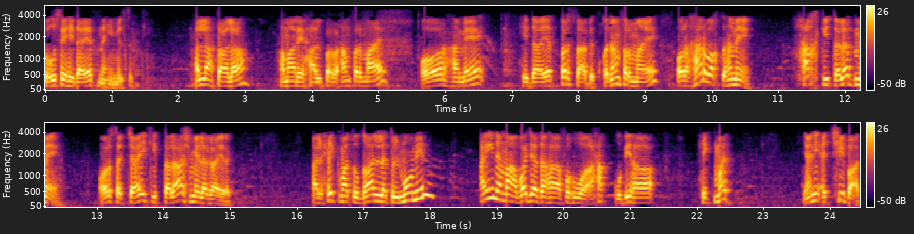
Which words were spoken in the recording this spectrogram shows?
تو اسے ہدایت نہیں مل سکتی۔ اللہ تعالی ہمارے حال پر رحم فرمائے اور ہمیں ہدایت پر ثابت قدم فرمائے اور ہر وقت ہمیں حق کی طلب میں اور سچائی کی تلاش میں لگائے رکھ الحکمت ضالت المومن اینما وجدها فهو احق بها حکمت یعنی اچھی بات،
